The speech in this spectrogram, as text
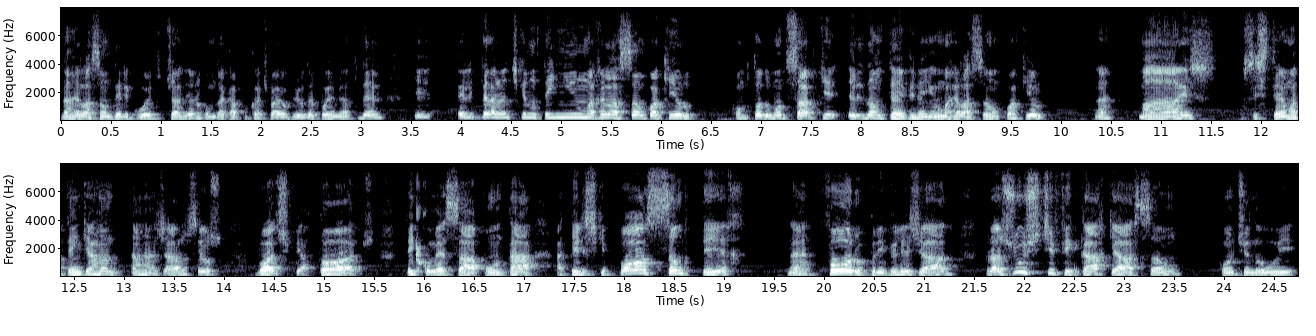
na relação dele com o 8 de janeiro, como daqui a pouco a gente vai ouvir o depoimento dele, e ele garante que não tem nenhuma relação com aquilo, como todo mundo sabe que ele não teve nenhuma relação com aquilo. Né? Mas o sistema tem que arranjar os seus bodes expiatórios, tem que começar a apontar aqueles que possam ter né, foro privilegiado para justificar que a ação continue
